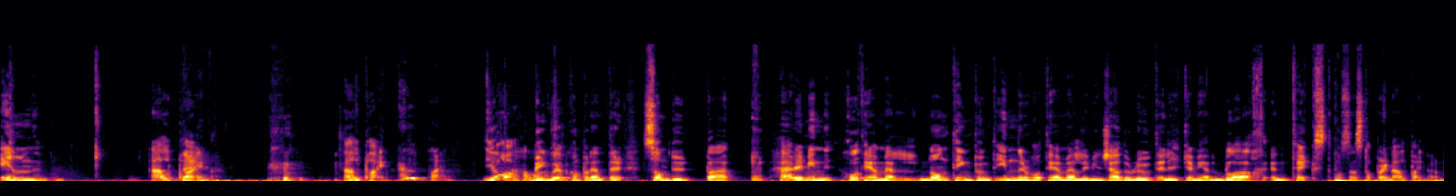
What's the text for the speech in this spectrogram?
en Alpine. Alpine. Alpine. Ja, webbkomponenter som du bara, här är min HTML, någonting.inner HTML i min shadow root är lika med blöch, en text och sen stoppar in Alpine den.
